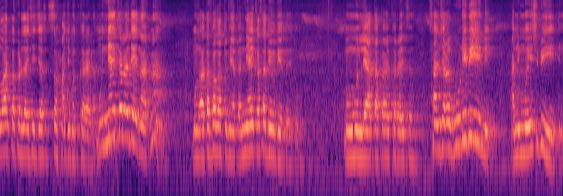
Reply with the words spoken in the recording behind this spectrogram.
वारकाकडे जायचे जास्त हाजिमत करायला. मग न्याय त्याला देणार ना. मग आता बघा तुम्ही आता न्याय कसा देव देतोय तो. मग म्हणले आता काय करायचं? सांच्याला गुढी बी येली आणि म्हैस बी येली.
